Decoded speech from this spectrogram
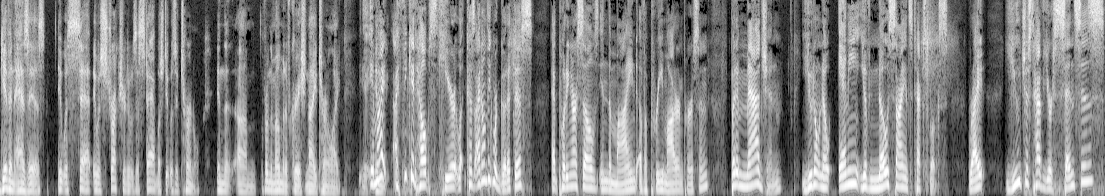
given as is, it was set, it was structured, it was established, it was eternal in the um from the moment of creation, not eternal like It might. I think it helps here because I don't think we're good at this at putting ourselves in the mind of a pre-modern person. But imagine you don't know any. You have no science textbooks, right? You just have your senses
